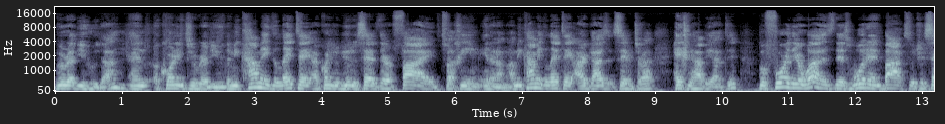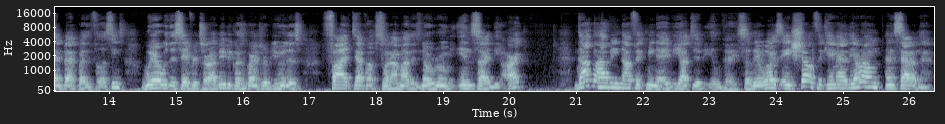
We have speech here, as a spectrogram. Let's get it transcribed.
Reb Yehuda, and according to Reb Yehuda, Mikame Delete, according to Reb Yehuda, says there are five tvachim in an Amma. Mikame Delete Argaz Sefer Torah, Hechi Habiyatid. Before there was this wooden box which was sent back by the Philistines, where would the Sefer Torah be? Because according to Reb Yehuda's five tefachs to an Amma, there's no room inside the ark. So there was a shelf that came out of the Aron and sat on that.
